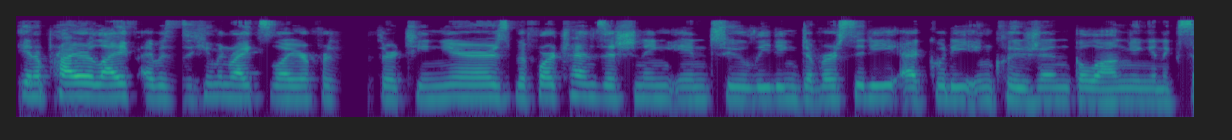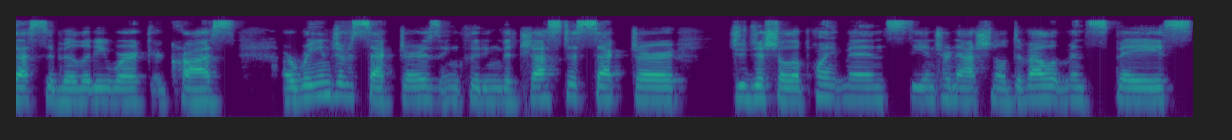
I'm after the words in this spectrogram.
In a prior life, I was a human rights lawyer for 13 years before transitioning into leading diversity, equity, inclusion, belonging, and accessibility work across a range of sectors, including the justice sector, judicial appointments, the international development space,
